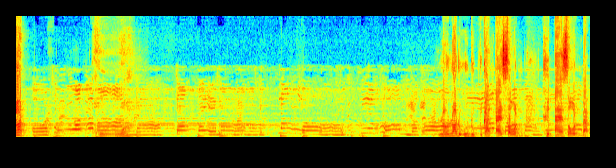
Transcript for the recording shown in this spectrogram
รถโอ้โหแล้วรอดูดูดูการแปรโซน คือแปรโซนแบบ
